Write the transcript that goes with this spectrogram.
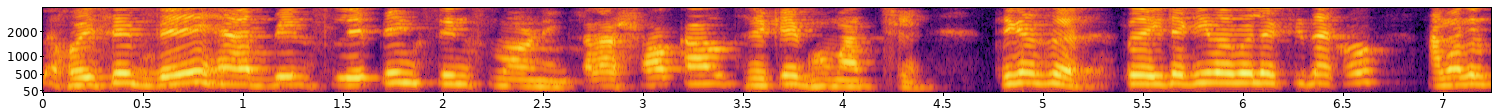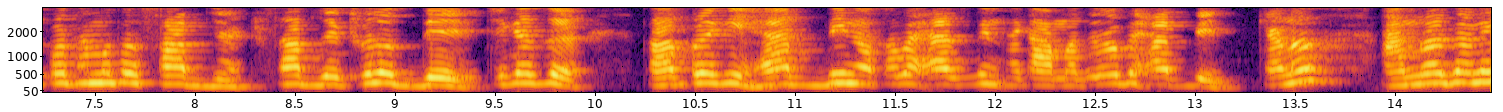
হয়েছে they have been sleeping since morning তারা সকাল থেকে ঘুমাচ্ছে। ঠিক আছে? তো এইটা কীভাবে লিখছি দেখো? আমাদের প্রথমত সাবজেক্ট সাবজেক্ট হলো দে ঠিক আছে? তারপরে কি হ্যাভ বিন অথবা হ্যাজ বিন থাকে, আমাদের হবে হ্যাভ বিন কেন? আমরা জানি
